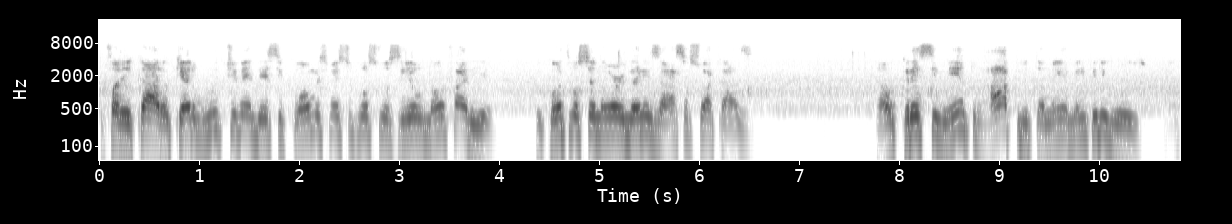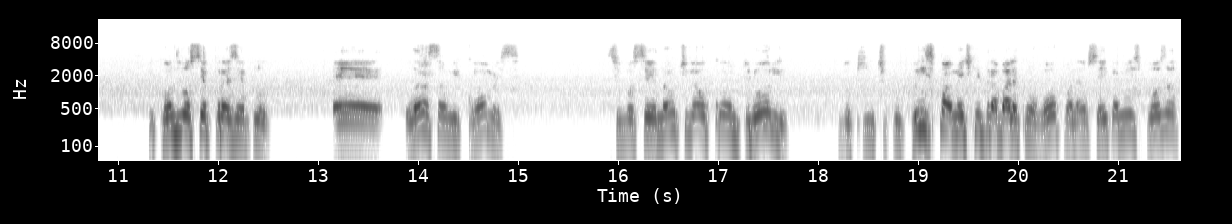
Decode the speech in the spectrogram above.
Eu falei, cara, eu quero muito te vender esse e-commerce, mas se fosse você, eu não faria. Enquanto você não organizasse a sua casa. Tá? O crescimento rápido também é bem perigoso. E quando você, por exemplo, é, lança um e-commerce, se você não tiver o controle do que, tipo, principalmente quem trabalha com roupa, né? Eu sei que a minha esposa,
